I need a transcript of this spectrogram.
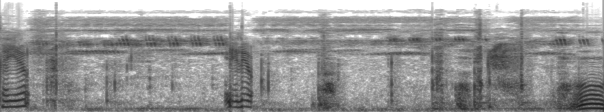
ใกล้แล้วได้แล้ว อืม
